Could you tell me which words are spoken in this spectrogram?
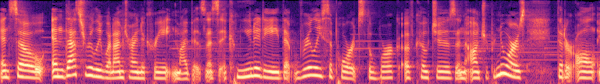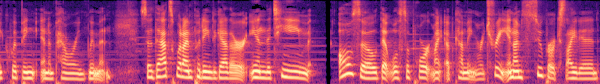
And so, and that's really what I'm trying to create in my business a community that really supports the work of coaches and entrepreneurs that are all equipping and empowering women. So, that's what I'm putting together in the team also that will support my upcoming retreat. And I'm super excited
